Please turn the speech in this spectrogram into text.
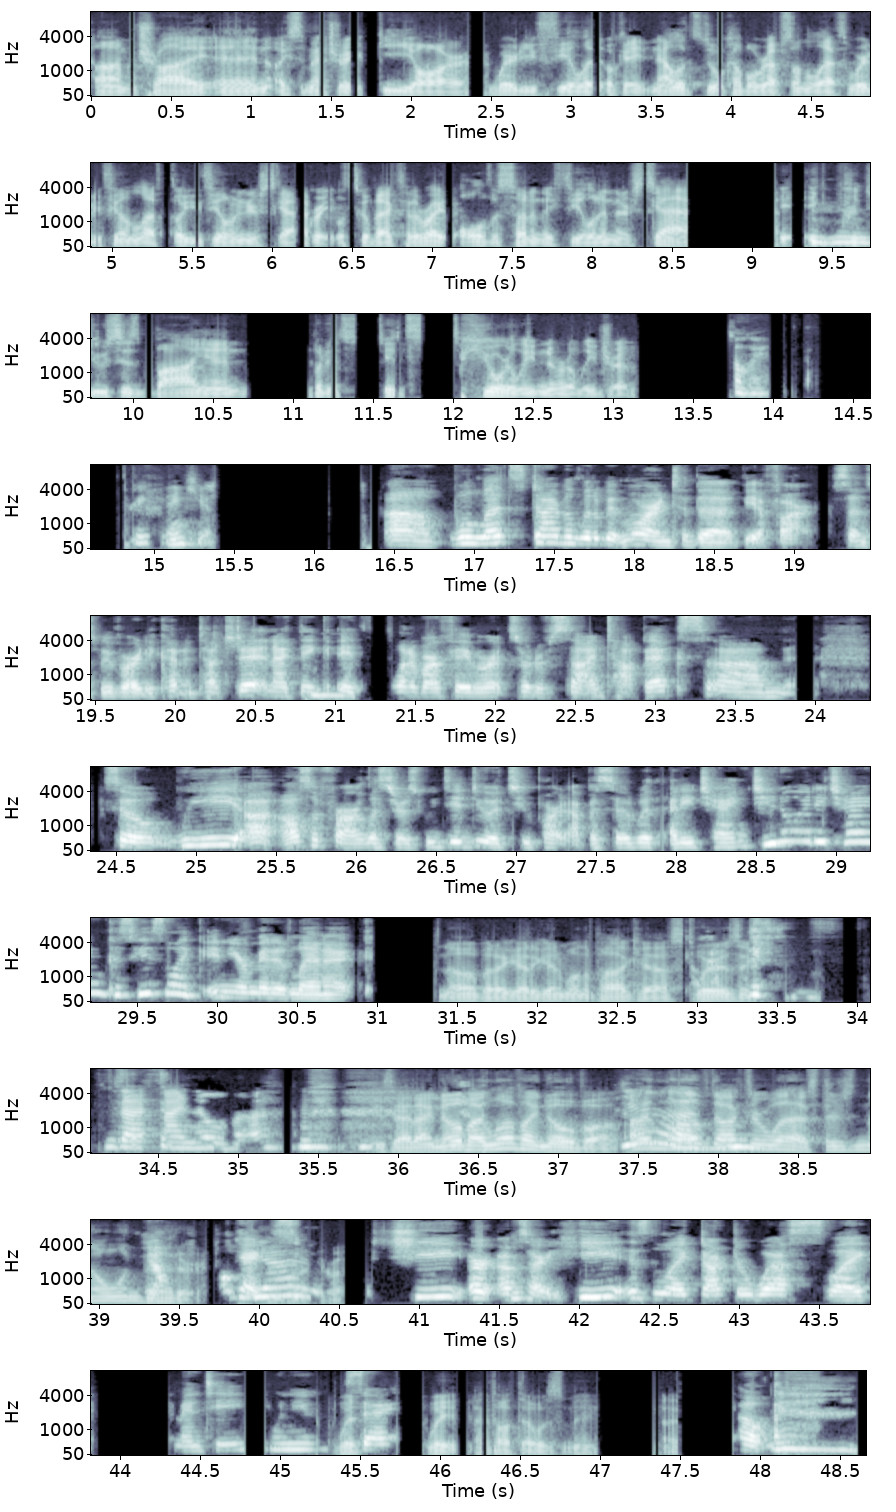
Um, try an isometric ER. Where do you feel it? Okay, now let's do a couple reps on the left. Where do you feel on the left? Oh, you feel it in your scap. Great. Let's go back to the right. All of a sudden, they feel it in their scap. It, it mm-hmm. produces buy-in, but it's it's purely neurally driven. Okay. Great. Thank you. Um, well, let's dive a little bit more into the BFR since we've already kind of touched it. And I think mm-hmm. it's one of our favorite sort of side topics. Um, so, we uh, also, for our listeners, we did do a two part episode with Eddie Chang. Do you know Eddie Chang? Because he's like in your mid Atlantic. No, but I got to get him on the podcast. Where is he? He's at Inova. He's at Inova. I love Inova. Yeah. I love Dr. West. There's no one better. Yeah. Okay. Yeah. So she, or I'm sorry, he is like Dr. West's like mentee when you wait, say? Wait, I thought that was me. I... Oh.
